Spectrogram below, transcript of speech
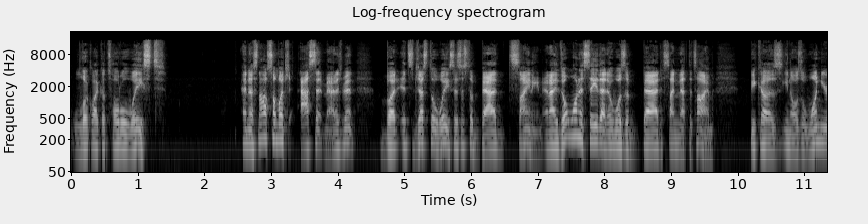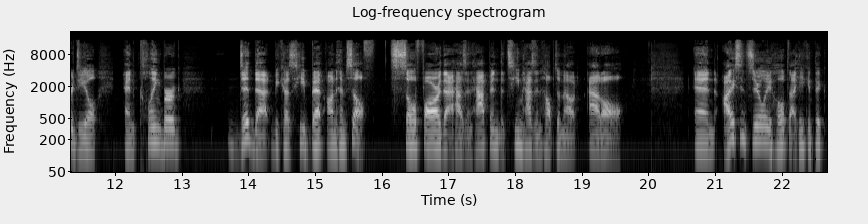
look like a total waste. And it's not so much asset management, but it's just a waste. It's just a bad signing. And I don't want to say that it was a bad signing at the time because, you know, it was a one year deal and Klingberg did that because he bet on himself. So far, that hasn't happened. The team hasn't helped him out at all. And I sincerely hope that he can pick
